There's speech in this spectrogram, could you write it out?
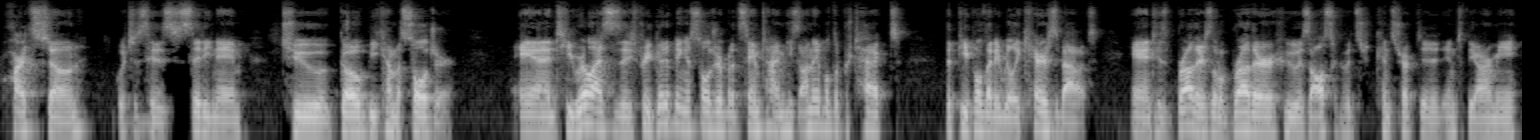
Hearthstone, which is his city name, to go become a soldier. And he realizes that he's pretty good at being a soldier, but at the same time, he's unable to protect the people that he really cares about. And his brother, his little brother, who is also conscripted into the army,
